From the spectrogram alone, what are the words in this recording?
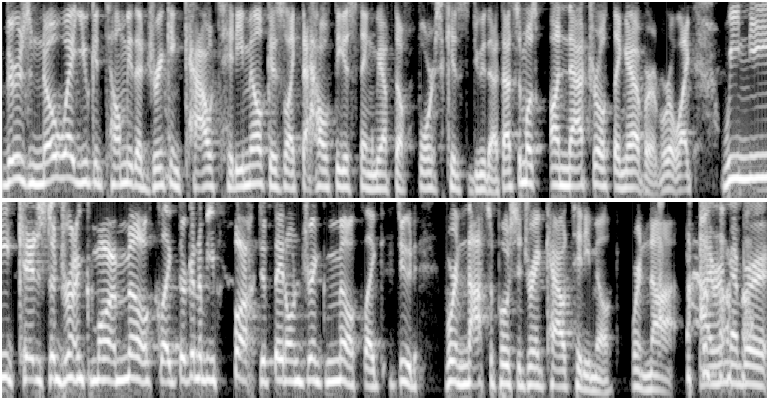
there's no way you can tell me that drinking cow titty milk is like the healthiest thing. We have to force kids to do that. That's the most unnatural thing ever. We're like, we need kids to drink more milk. Like they're gonna be fucked if they don't drink milk. Like, dude, we're not supposed to drink cow titty milk. We're not. I remember,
